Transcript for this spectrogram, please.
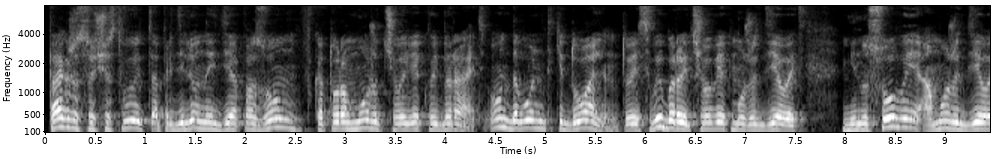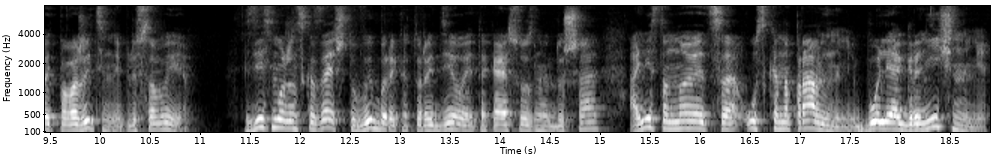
Также существует определенный диапазон, в котором может человек выбирать. Он довольно-таки дуален, то есть выборы человек может делать минусовые, а может делать положительные, плюсовые. Здесь можно сказать, что выборы, которые делает такая осознанная душа, они становятся узконаправленными, более ограниченными,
